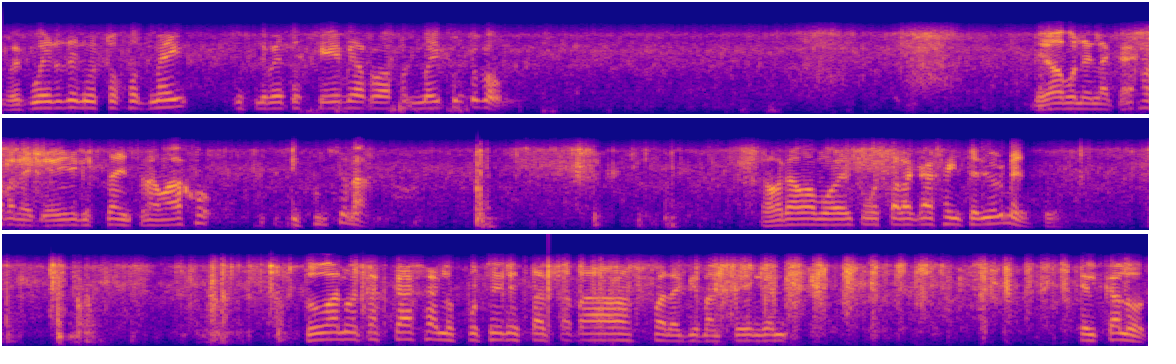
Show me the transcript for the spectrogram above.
Recuerde nuestro hotmail, implementosgm.com. Le vamos a poner la caja para que vea que está en trabajo y funcionando. Ahora vamos a ver cómo está la caja interiormente. Todas nuestras cajas, los pocheros están tapadas para que mantengan el calor.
